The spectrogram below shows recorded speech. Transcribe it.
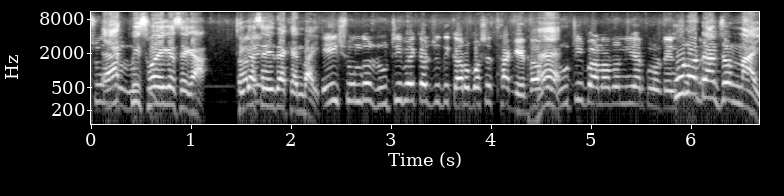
সুন্দর এক পিস। হয়ে গেছে গা। ঠিক আছে এই দেখেন ভাই। এই সুন্দর রুটি মেকার যদি কারও পাশে থাকে তাহলে হ্যাঁ। রুটি বানানো নিয়ে আর কোনো টেনশন কোনো নাই। টেনশন নাই।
